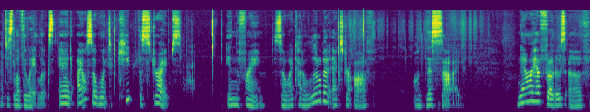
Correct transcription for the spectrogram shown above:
I just love the way it looks. And I also want to keep the stripes in the frame. So I cut a little bit extra off on this side. Now I have photos of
